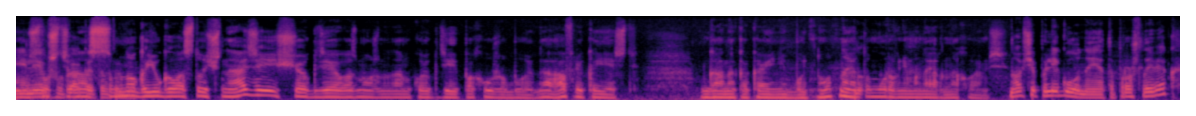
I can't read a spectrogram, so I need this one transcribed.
Или Слушайте, у нас много Юго-Восточной Азии еще, где, возможно, нам кое-где и похуже будет. Да, Африка есть. Гана какая-нибудь. Ну, вот на ну, этом уровне мы, наверное, находимся. Ну, вообще полигоны – это прошлый век?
